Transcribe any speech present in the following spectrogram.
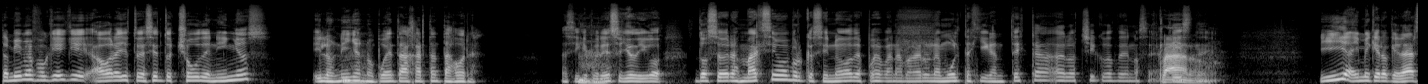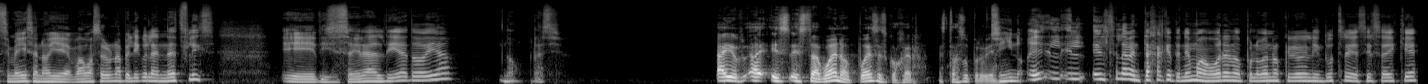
también me enfoqué que ahora yo estoy haciendo show de niños y los niños no pueden trabajar tantas horas. Así que por eso yo digo 12 horas máximo, porque si no, después van a pagar una multa gigantesca a los chicos de, no sé, Disney. Y ahí me quiero quedar. Si me dicen, oye, vamos a hacer una película en Netflix, eh, 16 horas al día todavía, no, gracias. Está bueno, puedes escoger. Está súper bien. Sí, no. es la ventaja que tenemos ahora, no, por lo menos creo en la industria, decir, ¿sabes qué?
